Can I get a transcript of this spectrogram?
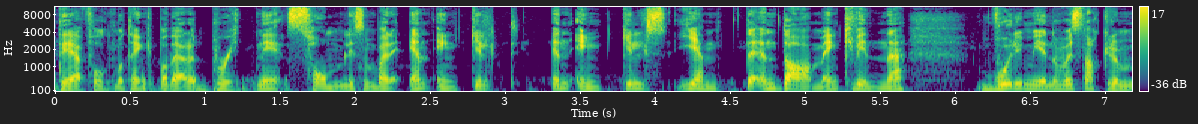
det folk må tenke på, det er at Britney som liksom bare en enkelt En enkel jente, en dame, en kvinne hvor mye når vi snakker om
